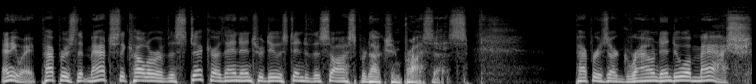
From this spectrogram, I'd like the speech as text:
Anyway, peppers that match the color of the stick are then introduced into the sauce production process. Peppers are ground into a mash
